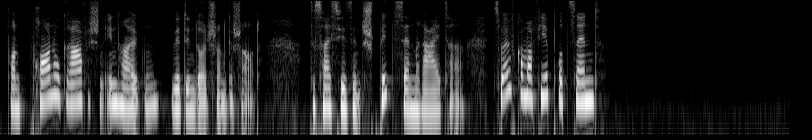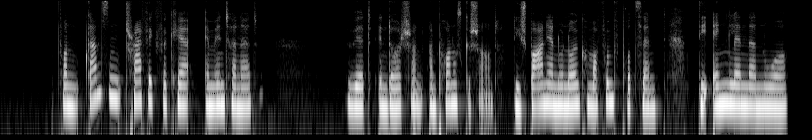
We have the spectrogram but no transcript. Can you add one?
von pornografischen Inhalten wird in Deutschland geschaut. Das heißt, wir sind Spitzenreiter. 12,4 Prozent von ganzen Trafficverkehr im Internet wird in Deutschland an Pornos geschaut. Die Spanier nur 9,5 Prozent, die Engländer nur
